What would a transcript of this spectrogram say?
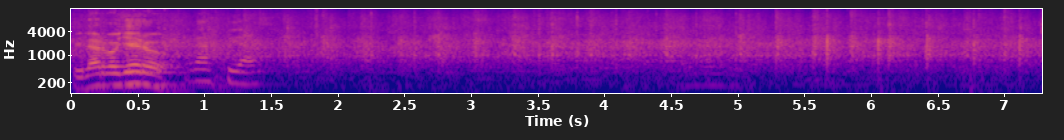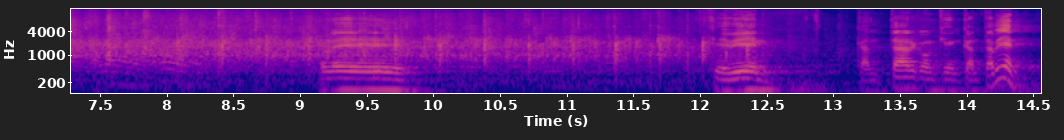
Pilar Bollero. Gracias. Ole. Qué bien. Cantar con quien canta bien.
